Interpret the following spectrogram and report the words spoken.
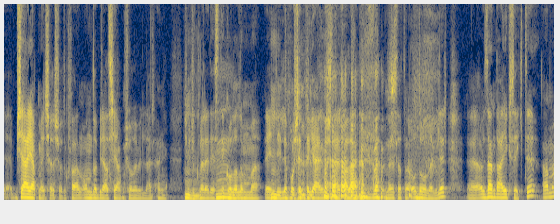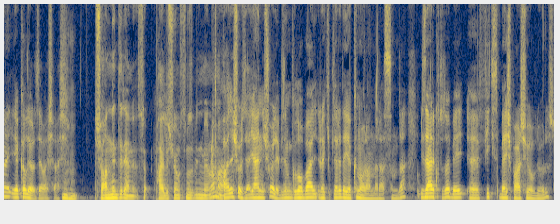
e, bir şeyler yapmaya çalışıyorduk falan. Onu da biraz şey yapmış olabilirler. Hani çocuklara destek Hı. olalım mı? Elleriyle poşette gelmişler falan. Satın- o da olabilir. Ee, o yüzden daha yüksekti. Ama yakalıyoruz yavaş yavaş. Şu an nedir yani paylaşıyor musunuz bilmiyorum ama. Paylaşıyoruz ya. Yani şöyle bizim global rakiplere de yakın oranlar aslında. Biz her kutuda be, e, fix 5 parça yolluyoruz.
